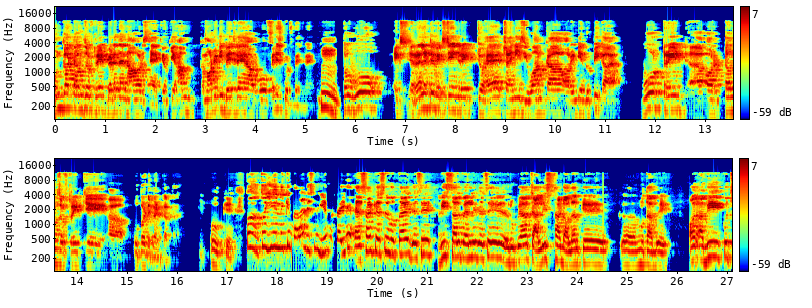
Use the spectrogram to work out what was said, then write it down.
उनका terms of trade better than ours है क्योंकि हम कमोडिटी बेच रहे हैं और वो फिनिश गुड्स बेच रहे हैं हम्म। तो वो रिलेटिव एक्सचेंज रेट जो है चाइनीज़ युवान का और इंडियन रुपी का वो ट्रेड और टर्म्स ऑफ़ ट्रेड के ऊपर डिपेंड करता है ओके okay. तो तो ये लेकिन नारायण इसमें ये बताइए ऐसा कैसे होता है जैसे 20 साल पहले जैसे रुपया 40 था डॉलर के मुताबिक और अभी कुछ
